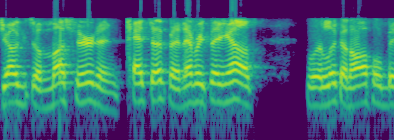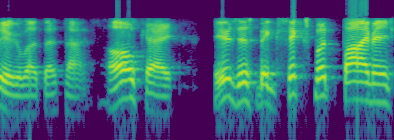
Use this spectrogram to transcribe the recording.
jugs of mustard and ketchup and everything else were looking awful big about that time. Okay, here's this big six foot five inch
